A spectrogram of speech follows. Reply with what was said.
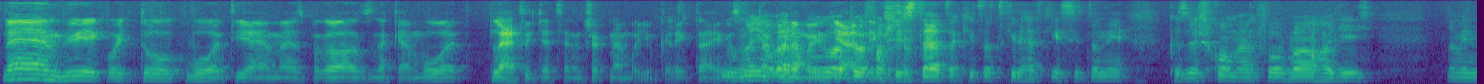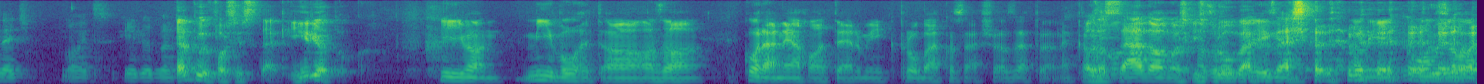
nem, hülyék vagytok, volt ilyen, ez meg az, nekem volt. Lehet, hogy egyszerűen csak nem vagyunk elég tájékozottak, Nagyon várom, hogy játékosok. fasisztát, akit ott ki lehet készíteni közös kommentforban, hogy így, na mindegy, majd élőben. Apple fasiszták, írjatok! Így van. Mi volt a, az a korán elhalt termék próbálkozása az Apple-nek? Az a szánalmas kis az- próbálkozás. igen, ami konzol,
